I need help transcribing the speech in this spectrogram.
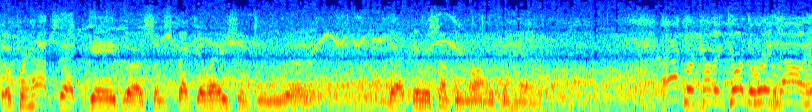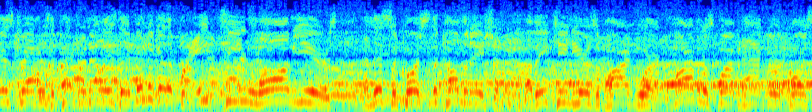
So perhaps that gave uh, some speculation to uh, that there was something wrong with the hand. Hagler coming toward the ring now. His trainers, the Petronellis, they've been together for 18 long years. And this, of course, is the culmination of 18 years of hard work. Marvelous Marvin Hagler, of course,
